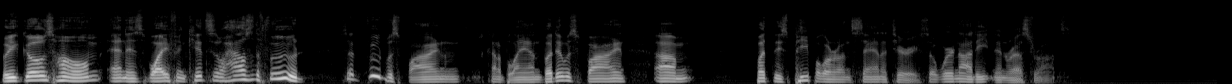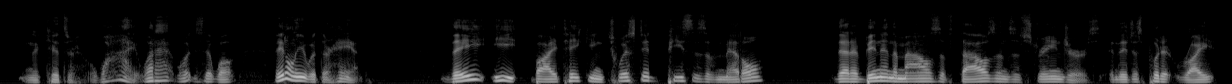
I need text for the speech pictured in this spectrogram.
But he goes home, and his wife and kids said, well, How's the food? He said, Food was fine. Kind of bland, but it was fine. Um, but these people are unsanitary, so we're not eating in restaurants. And the kids are, Why? What, ha- what is it? Well, they don't eat with their hand. They eat by taking twisted pieces of metal that have been in the mouths of thousands of strangers, and they just put it right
